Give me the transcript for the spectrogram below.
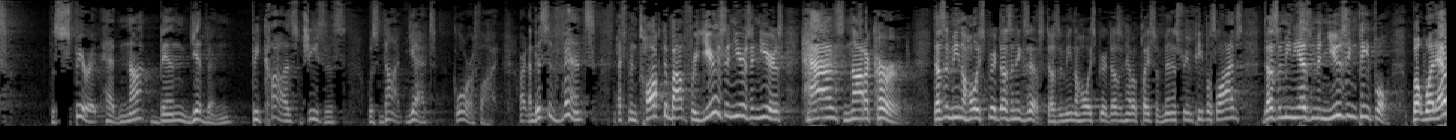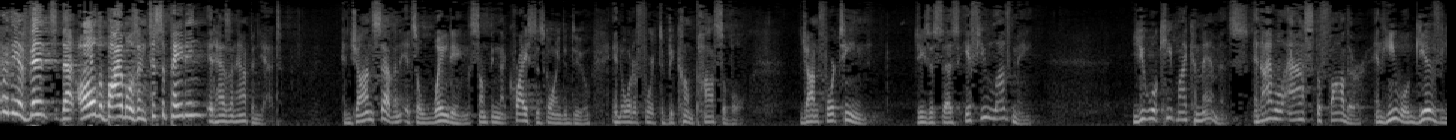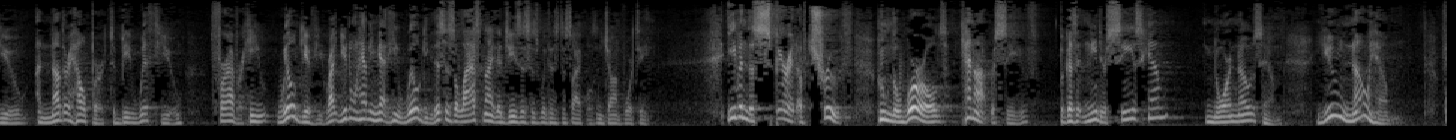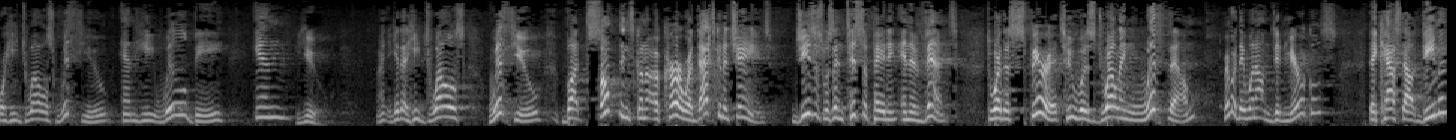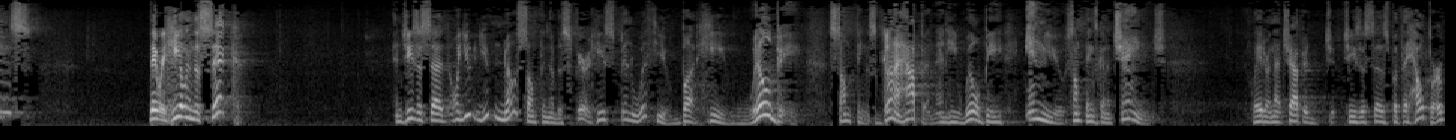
the Spirit had not been given because Jesus was not yet glorified. All right, now this event that's been talked about for years and years and years has not occurred. Doesn't mean the Holy Spirit doesn't exist. Doesn't mean the Holy Spirit doesn't have a place of ministry in people's lives. Doesn't mean He hasn't been using people. But whatever the event that all the Bible is anticipating, it hasn't happened yet. In John 7, it's awaiting something that Christ is going to do in order for it to become possible. John 14, Jesus says, If you love me, you will keep my commandments, and I will ask the Father, and he will give you another helper to be with you forever. He will give you, right? You don't have him yet. He will give you. This is the last night that Jesus is with his disciples in John 14. Even the Spirit of truth, whom the world cannot receive, because it neither sees him nor knows him. You know him, for he dwells with you and he will be in you. Right? You get that? He dwells with you, but something's going to occur where that's going to change. Jesus was anticipating an event to where the Spirit who was dwelling with them, remember they went out and did miracles, they cast out demons, they were healing the sick. And Jesus said, Oh, you, you know something of the Spirit. He's been with you, but He will be. Something's gonna happen and He will be in you. Something's gonna change. Later in that chapter, J- Jesus says, But the Helper,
